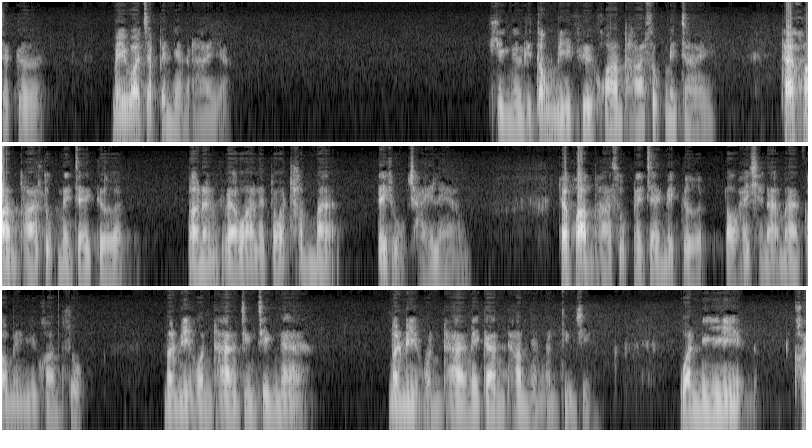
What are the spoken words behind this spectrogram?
จะเกิด ไม่ว่าจะเป็นอย่างไรอะสิ่งหนึ่งที่ต้องมีคือความผาสุกในใจ ถ้าความผาสุกในใจเกิด ตอนนั้นแปลว่าอะไรแปลว่าธรรมะได้ถูกใช้แล้ว ถ้าความผาสุกในใจไม่เกิด ต่อให้ชนะมาก็ไม่มีความสุข มันมีหนทางจริง ๆ นะ มันมีหนทางในการทำอย่างนั้นจริง ๆ วันนี้ค่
